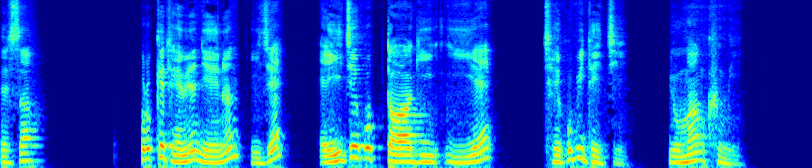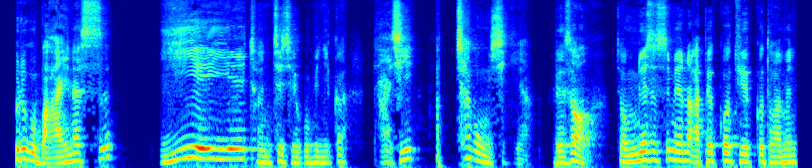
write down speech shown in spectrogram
됐어? 그렇게 되면 얘는 이제 a제곱 더하기 2의 제곱이 되지. 요만큼이. 그리고 마이너스 2a의 전체 제곱이니까 다시 합차 공식이야. 그래서 정리해서 쓰면 앞에 거 뒤에 거 더하면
